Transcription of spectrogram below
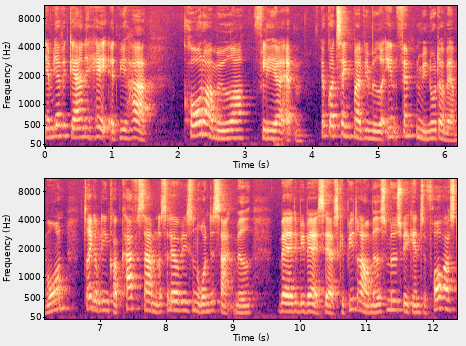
jamen jeg vil gerne have, at vi har kortere møder, flere af dem. Jeg kunne godt tænke mig, at vi møder ind 15 minutter hver morgen, drikker vi lige en kop kaffe sammen, og så laver vi lige sådan en rundesang med, hvad er det, vi hver især skal bidrage med. Så mødes vi igen til frokost,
